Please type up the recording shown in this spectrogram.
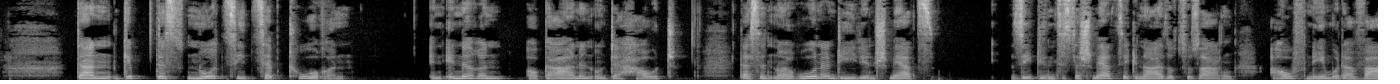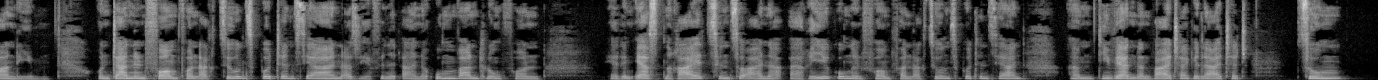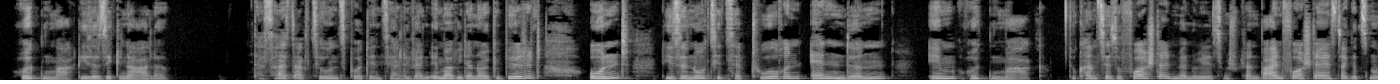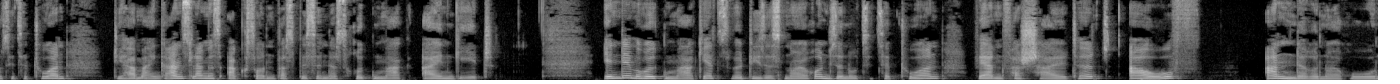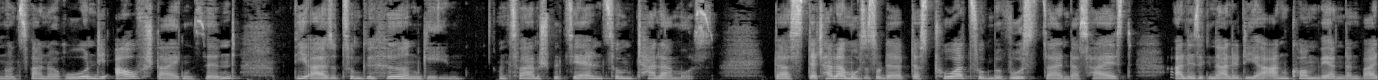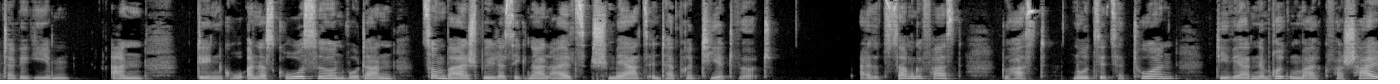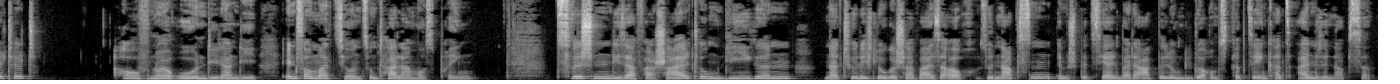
Dann gibt es Nozizeptoren in inneren Organen und der Haut. Das sind Neuronen, die den Schmerz, das Schmerzsignal sozusagen aufnehmen oder wahrnehmen. Und dann in Form von Aktionspotenzialen, also hier findet eine Umwandlung von ja, dem ersten Reiz hin zu einer Erregung in Form von Aktionspotenzialen, ähm, die werden dann weitergeleitet zum Rückenmark, diese Signale. Das heißt, Aktionspotenziale werden immer wieder neu gebildet und diese Nozizeptoren enden im Rückenmark. Du kannst dir so vorstellen, wenn du dir zum Beispiel dein Bein vorstellst, da gibt es Nozizeptoren, die haben ein ganz langes Axon, was bis in das Rückenmark eingeht. In dem Rückenmark, jetzt wird dieses Neuron, diese Nozizeptoren, werden verschaltet auf andere Neuronen, und zwar Neuronen, die aufsteigend sind, die also zum Gehirn gehen und zwar im Speziellen zum Thalamus. Das, der Thalamus ist so der, das Tor zum Bewusstsein. Das heißt, alle Signale, die hier ankommen, werden dann weitergegeben an, den, an das Großhirn, wo dann zum Beispiel das Signal als Schmerz interpretiert wird. Also zusammengefasst, du hast Nozizeptoren, die werden im Rückenmark verschaltet auf Neuronen, die dann die Information zum Thalamus bringen. Zwischen dieser Verschaltung liegen natürlich logischerweise auch Synapsen, im Speziellen bei der Abbildung, die du auch im Skript sehen kannst, eine Synapse.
